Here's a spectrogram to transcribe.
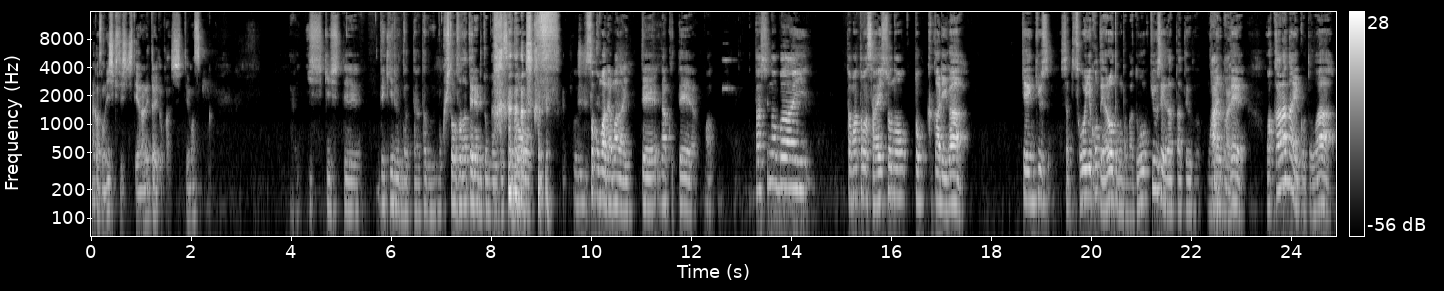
なんかその意識してやられたりとかしてますか？意識してできるんだったら多分僕人を育てれると思うんですけど そこまではまだ行ってなくて、まあ、私の場合たまたま最初の取っかかりが研究者とそういうことやろうと思ったのが同級生だったっていうのもあるので、わからないことは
